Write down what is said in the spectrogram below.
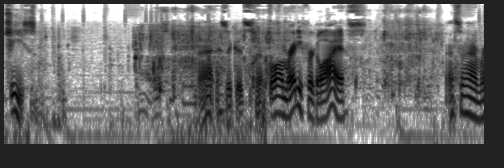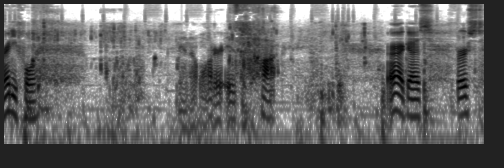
Jeez. That is a good snook. Well, I'm ready for Goliath. That's what I'm ready for. Man, that water is hot. Alright guys, first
